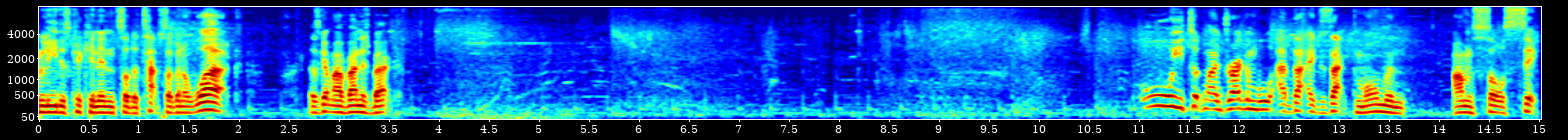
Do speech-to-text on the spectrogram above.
Bleed is kicking in, so the taps are going to work. Let's get my advantage back. Oh, he took my Dragon Ball at that exact moment. I'm so sick.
